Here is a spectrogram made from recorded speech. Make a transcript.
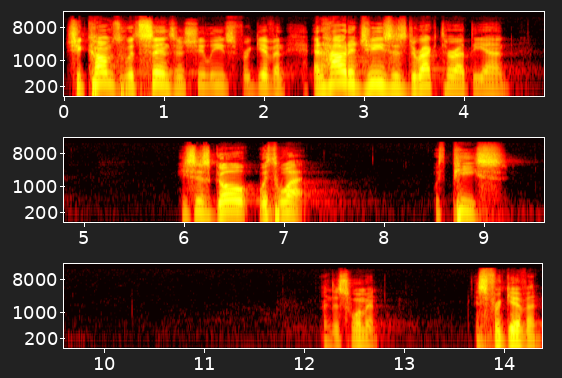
She comes with sins and she leaves forgiven. And how did Jesus direct her at the end? He says, Go with what? With peace. And this woman is forgiven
